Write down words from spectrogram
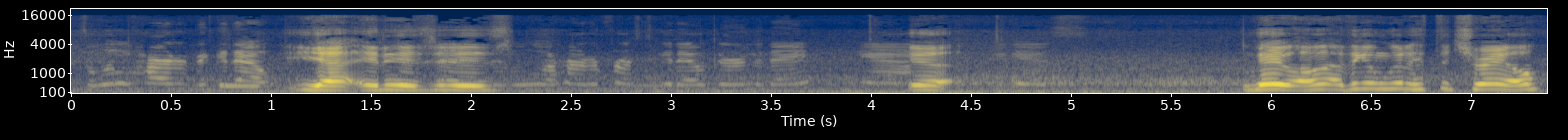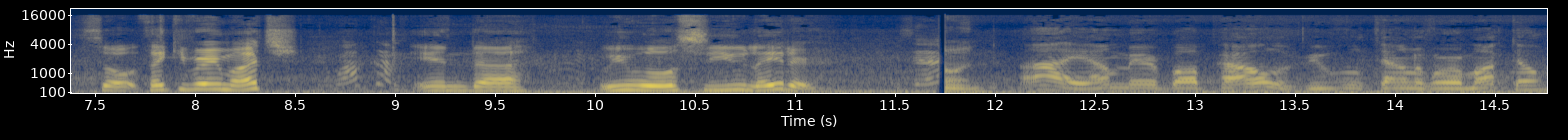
it's a little harder to get out. yeah, it is. It is. It's a little harder for us to get out during the day. Yeah. Yeah. It is. Okay, well, I think I'm gonna hit the trail. So thank you very much, You're welcome. and uh, we will see you later. Is that- On. Hi, I'm Mayor Bob Powell of the beautiful town of Oromocto,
